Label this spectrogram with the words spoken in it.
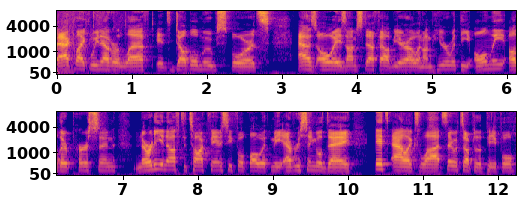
back like we never left. It's Double Move Sports. As always, I'm Steph Albiero, and I'm here with the only other person nerdy enough to talk fantasy football with me every single day. It's Alex Lott. Say what's up to the people.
